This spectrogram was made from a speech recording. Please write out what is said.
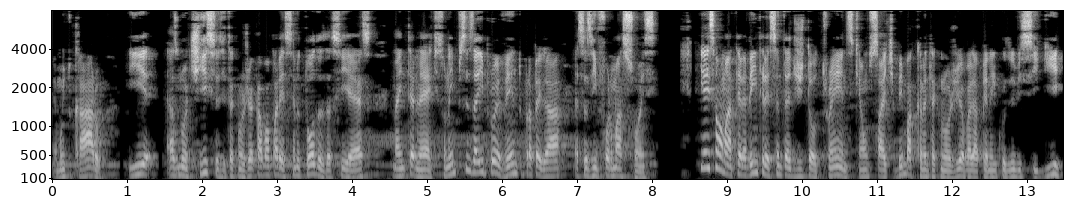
é muito caro. E as notícias de tecnologia acabam aparecendo todas da CES na internet. Você nem precisa ir para o evento para pegar essas informações. E aí, isso é uma matéria bem interessante da Digital Trends, que é um site bem bacana de tecnologia, vale a pena inclusive seguir.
